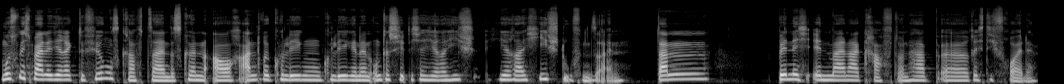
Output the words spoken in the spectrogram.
muss nicht meine direkte Führungskraft sein. Das können auch andere Kollegen und Kolleginnen unterschiedlicher Hierarchie, Hierarchiestufen sein. Dann bin ich in meiner Kraft und habe äh, richtig Freude.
